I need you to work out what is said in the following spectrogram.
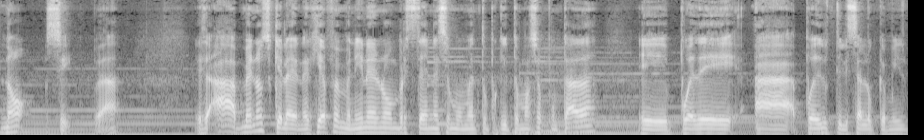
no, sí, ¿verdad? Es, ah, menos que la energía femenina en un hombre esté en ese momento un poquito más apuntada eh, puede, ah, puede utilizar lo que,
